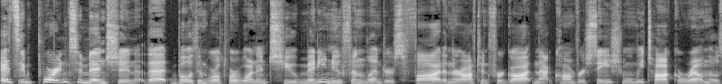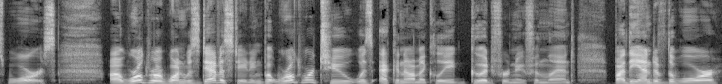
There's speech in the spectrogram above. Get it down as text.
it's important to mention that both in World War One and Two, many Newfoundlanders fought, and they're often forgotten that conversation when we talk around those wars. Uh, World War One was devastating, but World War Two was economically good for Newfoundland. By the end of the war,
